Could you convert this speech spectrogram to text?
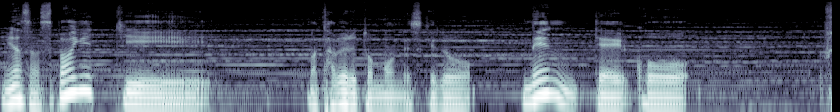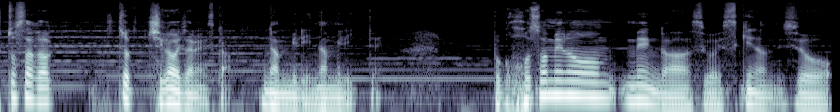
皆さんスパゲッティ、まあ、食べると思うんですけど、麺ってこう、太さがちょっと違うじゃないですか。何ミリ何ミリって。僕、細めの麺がすごい好きなんですよ。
